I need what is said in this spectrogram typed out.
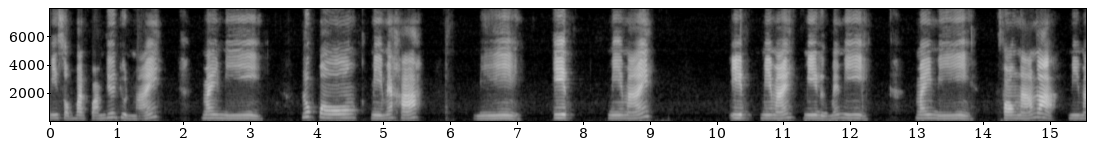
มีสมบัติความยืดหยุ่นไหม ไม่มี ลูกโป่งมีไหมคะ มี อิฐ มีไหม อิฐ มีไหม มีหรือไม่มี ไม่มี ฟองน้ำล่ะ มีไหม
